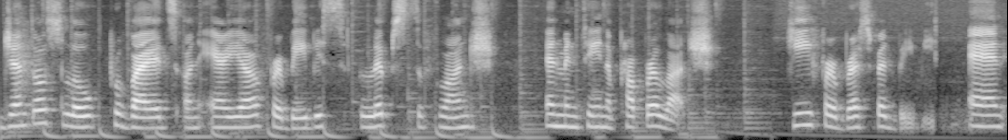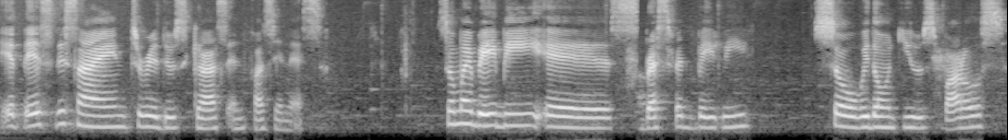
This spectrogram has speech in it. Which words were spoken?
Gentle slope provides an area for baby's lips to plunge and maintain a proper latch, key for breastfed babies. And it is designed to reduce gas and fuzziness. So my baby is breastfed baby, so we don't use bottles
